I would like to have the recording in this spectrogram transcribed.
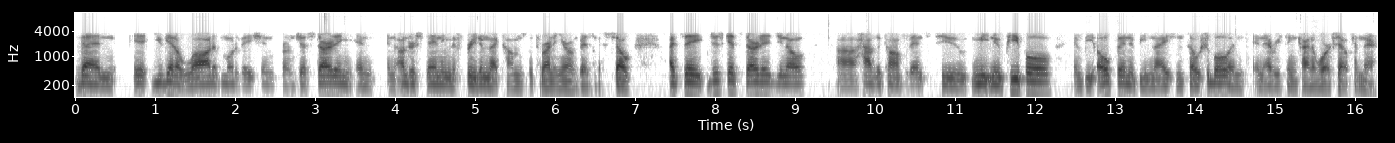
then it, you get a lot of motivation from just starting and, and understanding the freedom that comes with running your own business. So I'd say just get started, you know, uh, have the confidence to meet new people, and be open and be nice and sociable, and, and everything kind of works out from there.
